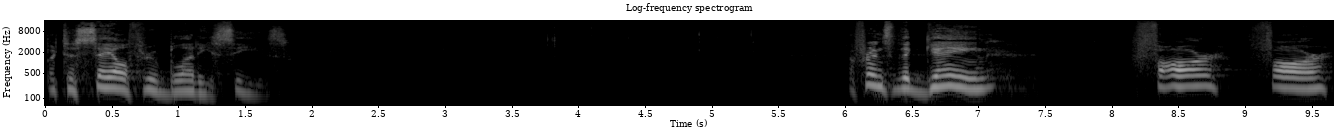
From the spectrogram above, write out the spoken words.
but to sail through bloody seas. Now, friends, the gain far, far,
